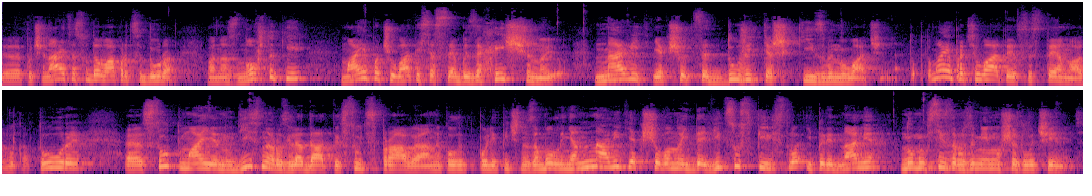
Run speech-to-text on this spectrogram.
е, починається судова процедура, вона знов ж таки має почуватися себе захищеною, навіть якщо це дуже тяжкі звинувачення. Тобто має працювати система адвокатури. Е, Суд має ну дійсно розглядати суть справи, а не політичне замовлення, навіть якщо воно йде від суспільства, і перед нами ну ми всі зрозуміємо, що злочинець.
